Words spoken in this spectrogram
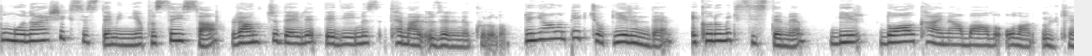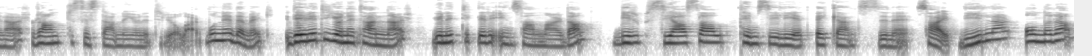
Bu monarşik sistemin yapısıysa rantçı devlet dediğimiz temel üzerine kurulu. Dünyanın pek çok yerinde ekonomik sistemi bir doğal kaynağa bağlı olan ülkeler rantçı sistemle yönetiliyorlar. Bu ne demek? Devleti yönetenler yönettikleri insanlardan bir siyasal temsiliyet beklentisine sahip değiller. Onlara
